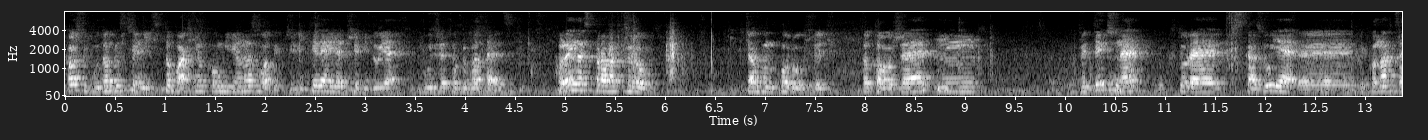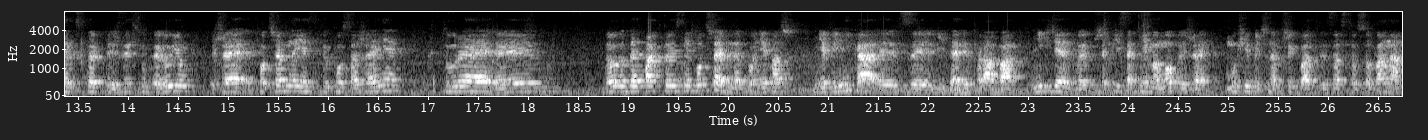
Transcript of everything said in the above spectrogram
koszt budowy strzelnicy to właśnie około miliona złotych, czyli tyle, ile przewiduje budżet obywatelski. Kolejna sprawa, którą chciałbym poruszyć, to to, że mm, wytyczne, które wskazuje y, wykonawca ekspertyzy, sugerują, że potrzebne jest wyposażenie, które y, no, de facto jest niepotrzebne, ponieważ nie wynika y, z litery prawa. Nigdzie w przepisach nie ma mowy, że musi być na przykład zastosowana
